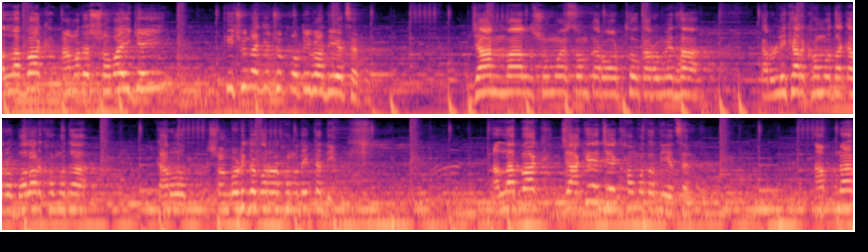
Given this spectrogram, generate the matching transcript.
আল্লাহ পাক আমাদের সবাইকেই কিছু না কিছু প্রতিভা দিয়েছেন। যান, মাল, সময়, শ্রম, কারও অর্থ, কারও মেধা, কারও লেখার ক্ষমতা, কারও বলার ক্ষমতা, কারও সংগঠিত করার ক্ষমতা ইত্যাদি। আল্লাহ পাক যাকে যে ক্ষমতা দিয়েছেন, আপনার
